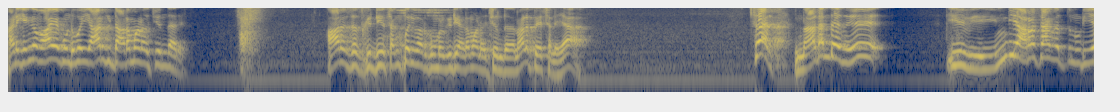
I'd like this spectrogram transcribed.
அன்னைக்கு எங்கே வாயை கொண்டு போய் யாருக்கிட்ட அடமானம் வச்சுருந்தாரு? ஆர்எஸ்எஸ் கிட்டயும் சங் பரிவார் கும்பல்கிட்டையும் அடமானம் வச்சுருந்ததுனால பேசலையா? சார் நடந்தது இந்திய அரசாங்கத்தினுடைய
